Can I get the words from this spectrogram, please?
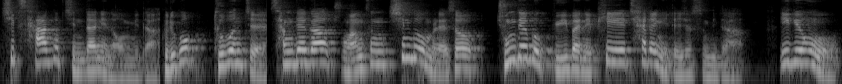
14급 진단이 나옵니다. 그리고 두 번째, 상대가 중앙성 침범을 해서 중대법 위반의 피해 차량이 되셨습니다. 이 경우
